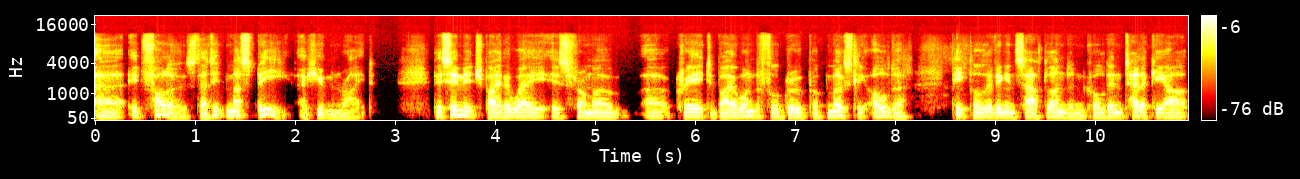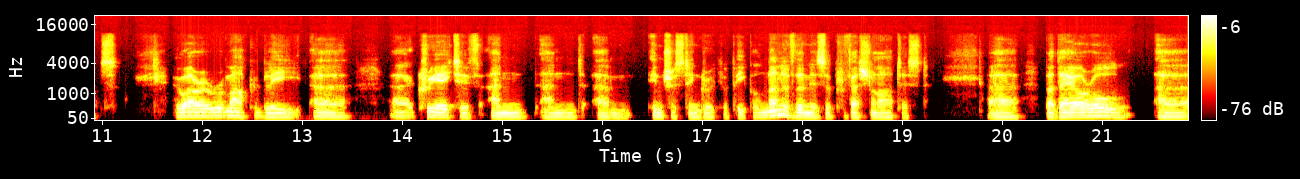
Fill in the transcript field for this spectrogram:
uh, it follows that it must be a human right. This image, by the way, is from a uh, created by a wonderful group of mostly older people living in South London called Entelechy Arts, who are a remarkably uh, uh, creative and and um, interesting group of people. None of them is a professional artist, uh, but they are all uh,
